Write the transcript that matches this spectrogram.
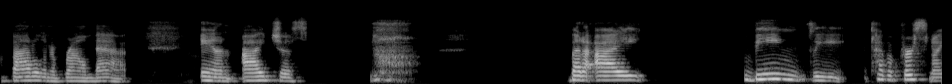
bottle and a brown bag, and I just, but I, being the type of person I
